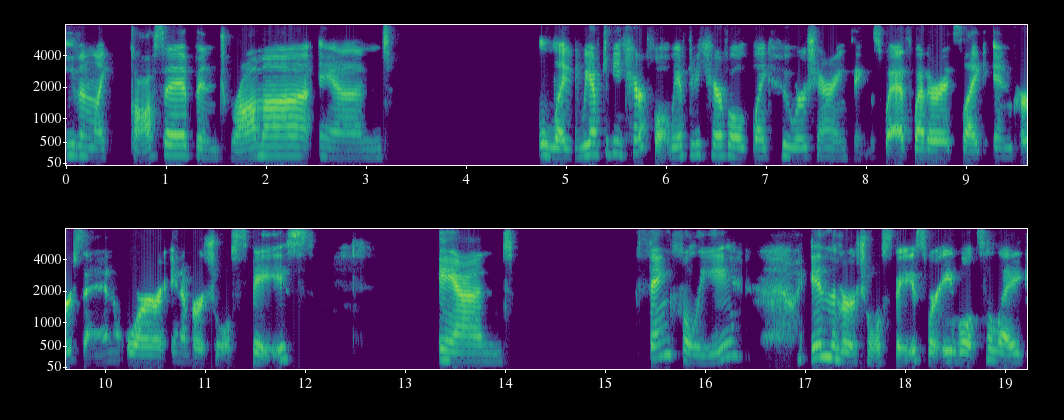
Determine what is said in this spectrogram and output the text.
even like gossip and drama and like we have to be careful. We have to be careful like who we're sharing things with whether it's like in person or in a virtual space. And thankfully, in the virtual space, we're able to like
